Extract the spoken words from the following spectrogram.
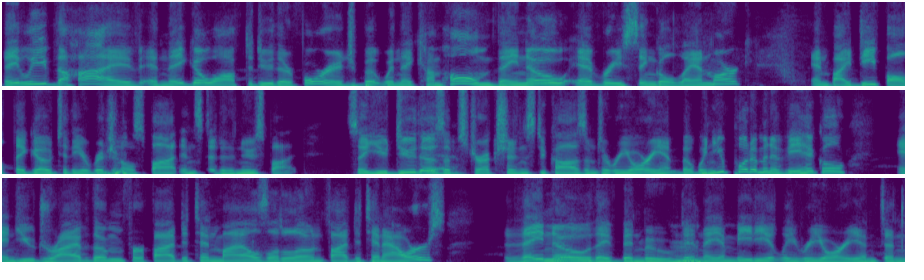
they leave the hive and they go off to do their forage but when they come home they know every single landmark and by default they go to the mm-hmm. original spot instead of the new spot. So you do those Yeah. obstructions to cause them to reorient but when you put them in a vehicle and you drive them for five to 10 miles, let alone five to 10 hours, they know they've been moved Mhm. and they immediately reorient. And,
